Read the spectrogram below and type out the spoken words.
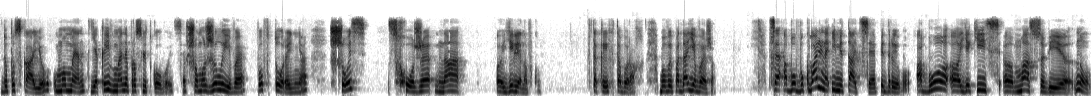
допускаю момент, який в мене прослідковується, що можливе повторення щось схоже на е, Єленовку в таких таборах, бо випадає вежа. Це або буквальна імітація підриву, або е, якісь е, масові, ну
